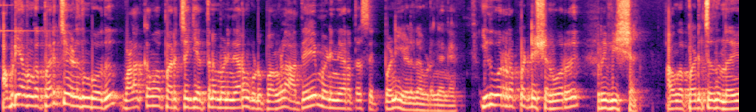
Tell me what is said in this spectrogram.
அப்படி அவங்க பரீட்சை எழுதும்போது வழக்கமாக பரீட்சைக்கு எத்தனை மணி நேரம் கொடுப்பாங்களோ அதே மணி நேரத்தை செட் பண்ணி எழுத விடுங்க இது ஒரு ரெப்படிஷன் ஒரு ரிவிஷன் அவங்க படித்தது நினை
